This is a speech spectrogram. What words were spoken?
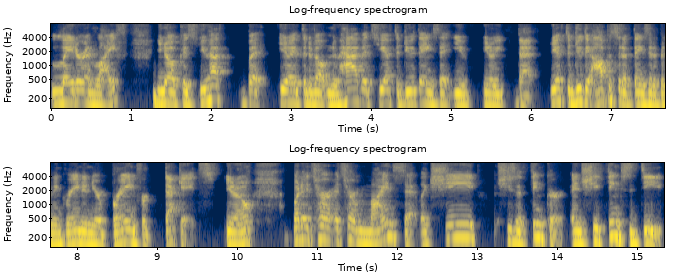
later in life you know because you have but you know you have to develop new habits. You have to do things that you you know that you have to do the opposite of things that have been ingrained in your brain for decades you know? But it's her it's her mindset. Like she she's a thinker and she thinks deep.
